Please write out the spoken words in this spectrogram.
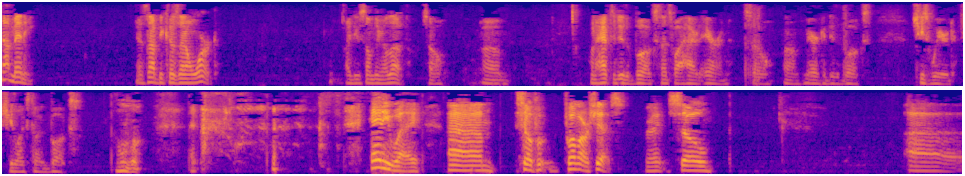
Not many. And it's not because I don't work. I do something I love. So, um, when I have to do the books, that's why I hired Erin. So, um, Erin can do the books. She's weird. She likes doing books. anyway, um, so 12 hour shifts, right? So, uh,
